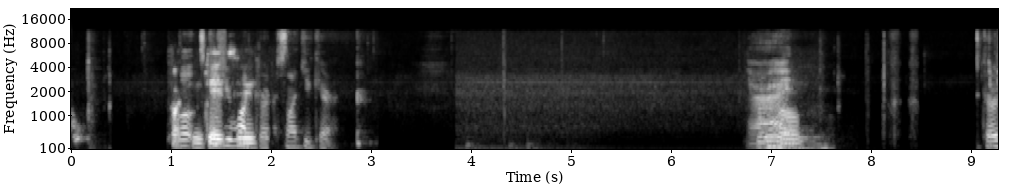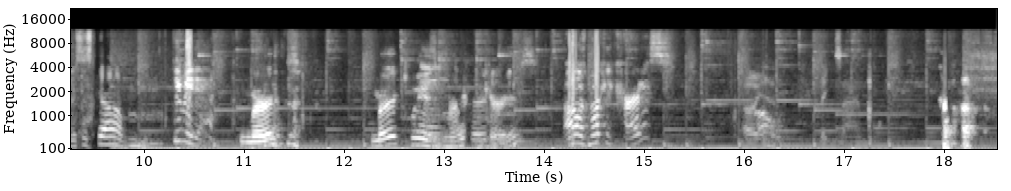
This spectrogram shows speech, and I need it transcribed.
well, fucking it's 'cause Casey. you won, Curtis. It's not like you care. All right. Oh. Curtis is scum. Hmm. Give me that. Merc, Merc, Wait, is Merc Curtis. Curtis? Oh, is Mark and Curtis? Oh yeah, big time.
